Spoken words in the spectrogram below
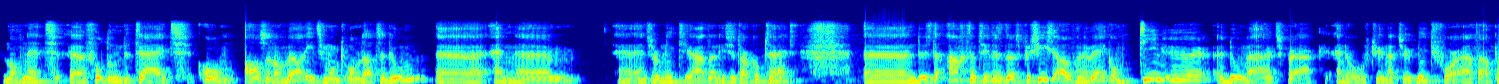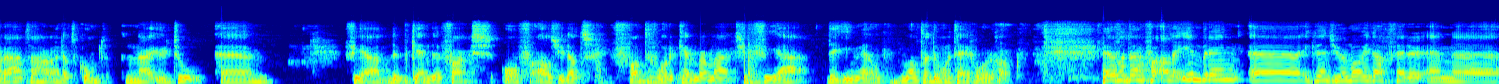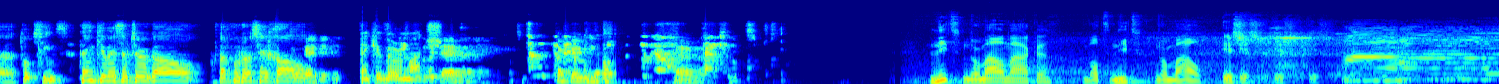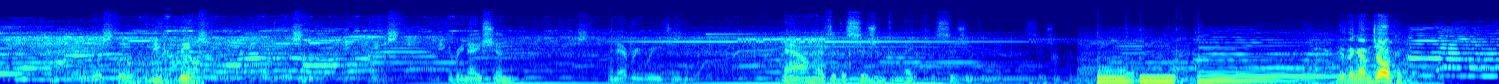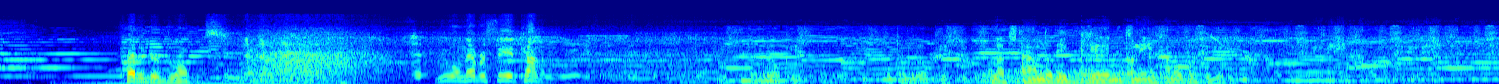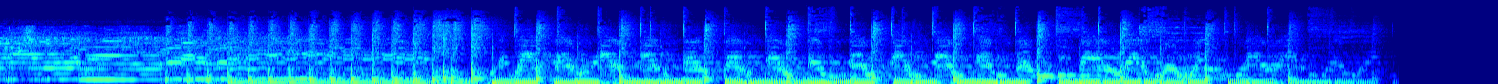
nog net uh, voldoende tijd om, als er nog wel iets moet, om dat te doen. en, ehm, en zo niet, ja, dan is het ook op tijd. Uh, dus de 28e, dat is precies over een week. Om 10 uur doen we uitspraak. En dan hoeft u natuurlijk niet voor aan het apparaat te hangen. Dat komt naar u toe uh, via de bekende fax. Of als u dat van tevoren kenbaar maakt via de e-mail. Want dat doen we tegenwoordig ook. Heel veel dank voor alle inbreng. Uh, ik wens u een mooie dag verder en uh, tot ziens. Thank you, Mr. Turgal. Dag mevrouw Segal. Thank you very much. Dank u. Dank u. Niet normaal maken wat niet normaal is. is, is, is. Every nation in every region now has a decision to make. Decision to make. Decision to make. You think I'm joking? Predator drones. You will never see it coming. Rok is, rok is, rok is. Laat staan dat ik eh, kan ingaan over vuur.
